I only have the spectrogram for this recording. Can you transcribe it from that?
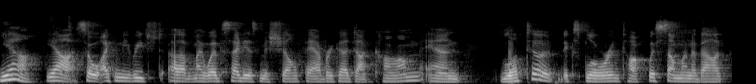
yeah yeah so i can be reached uh, my website is michelefabrega.com and love to explore and talk with someone about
